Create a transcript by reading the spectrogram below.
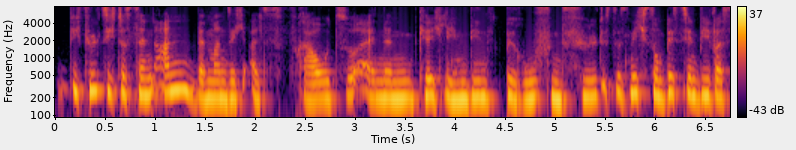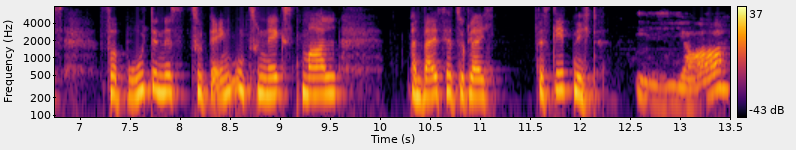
Wie fühlt sich das denn an, wenn man sich als Frau zu einem kirchlichen Dienst berufen fühlt? Ist es nicht so ein bisschen wie was Verbotenes zu denken zunächst mal? Man weiß ja zugleich, das geht nicht. Ja,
